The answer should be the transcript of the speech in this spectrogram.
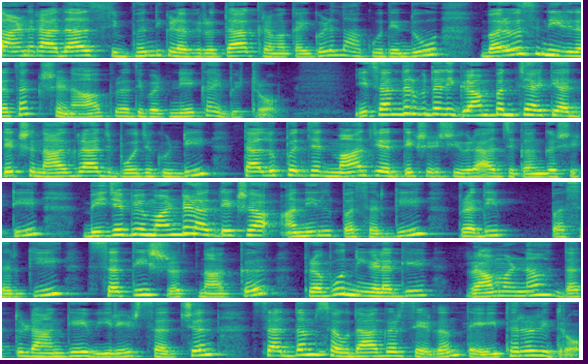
ಕಾರಣರಾದ ಸಿಬ್ಬಂದಿಗಳ ವಿರುದ್ಧ ಕ್ರಮ ಕೈಗೊಳ್ಳಲಾಗುವುದೆಂದು ಭರವಸೆ ನೀಡಿದ ತಕ್ಷಣ ಪ್ರತಿಭಟನೆ ಕೈಬಿಟ್ರು. ಈ ಸಂದರ್ಭದಲ್ಲಿ ಗ್ರಾಮ ಪಂಚಾಯಿತಿ ಅಧ್ಯಕ್ಷ ನಾಗರಾಜ್ ಬೋಜಗುಂಡಿ ತಾಲೂಕ್ ಪಂಚಾಯತ್ ಮಾಜಿ ಅಧ್ಯಕ್ಷ ಶಿವರಾಜ್ ಗಂಗಶೆಟ್ಟಿ, ಬಿಜೆಪಿ ಮಂಡಳ ಅಧ್ಯಕ್ಷ ಅನಿಲ್ ಪಸರ್ಗಿ, ಪ್ರದೀಪ್ ಪಸರ್ಗಿ, ಸತೀಶ್ ರತ್ನಾಕರ್, ಪ್ರಭು ನೀಳಗೆ ರಾಮಣ್ಣ ದತ್ತು ಡಾಂಗೆ ವೀರೇಶ್ ಸಜ್ಜನ್ ಸದ್ದಂ ಸೌದಾಗರ್ ಸೇರಿದಂತೆ ಇತರರಿದ್ದರು.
